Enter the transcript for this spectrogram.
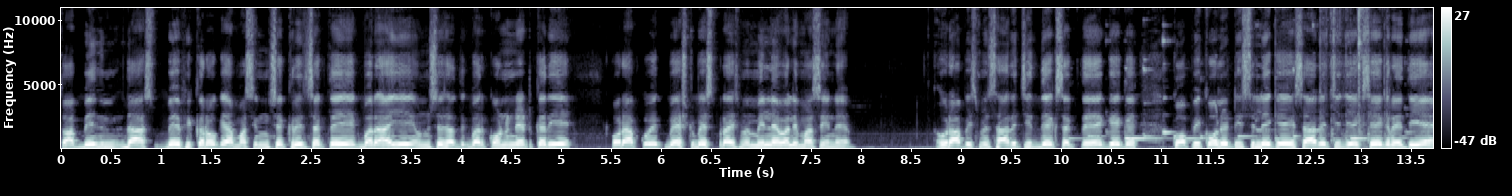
तो आप बिंदास बेफिक्र होकर आप मशीन उनसे खरीद सकते हैं। एक बार आइए, उनसे साथ एक बार कोऑर्डिनेट करिए और आपको एक बेस्ट बेस्ट प्राइस में मिलने वाली मशीन है। और आप इसमें सारी चीज़ देख सकते हैं कि कॉपी क्वालिटी से लेके सारी चीज़ एक से एक रहती है।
